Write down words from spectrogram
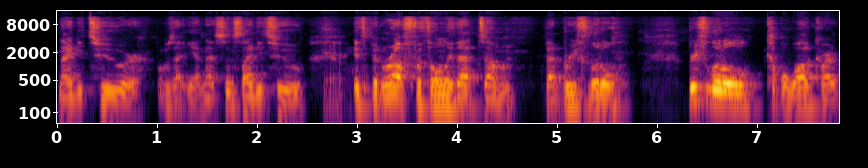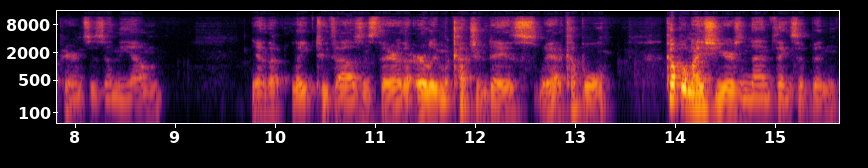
92 or what was that? Yeah, since 92, yeah. it's been rough with only that um that brief little brief little couple wild card appearances in the um you know the late 2000s there, the early McCutchen days. We had a couple couple nice years and then things have been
